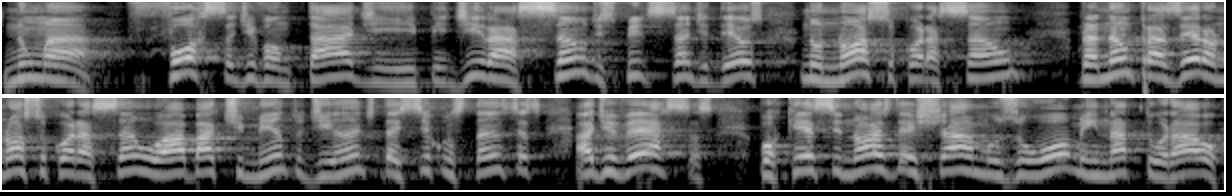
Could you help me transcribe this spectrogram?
numa força de vontade e pedir a ação do Espírito Santo de Deus no nosso coração, para não trazer ao nosso coração o abatimento diante das circunstâncias adversas, porque se nós deixarmos o homem natural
